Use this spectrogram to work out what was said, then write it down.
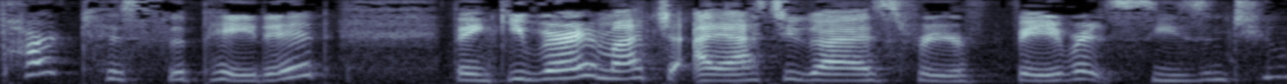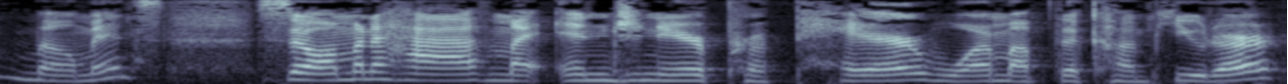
participated. Thank you very much. I asked you guys for your favorite season two moments. So I'm going to have my engineer prepare, warm up the computer.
